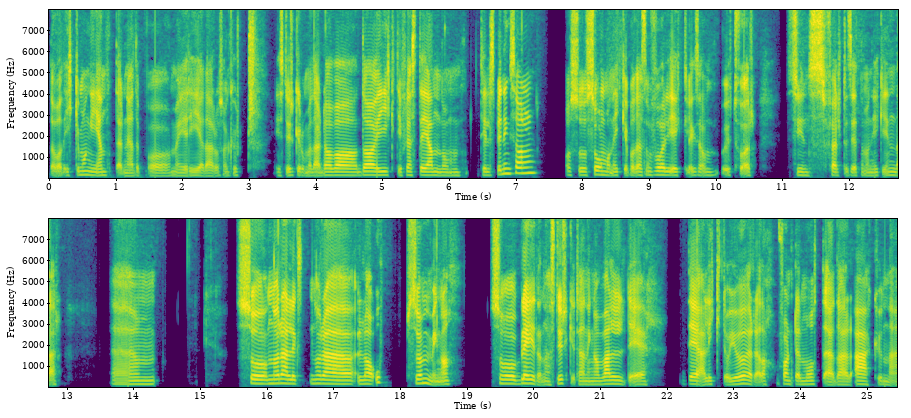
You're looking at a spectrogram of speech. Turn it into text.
Da var det ikke mange jenter nede på meieriet der hos han Kurt, i styrkerommet der. Da, var, da gikk de fleste gjennom til spinningsalen, og så så man ikke på det som foregikk liksom utfor synsfeltet sitt når man gikk inn der. Um, så når jeg, når jeg, la opp svømminga, så ble denne styrketreninga veldig det jeg likte å gjøre, da. Fant en måte der jeg kunne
